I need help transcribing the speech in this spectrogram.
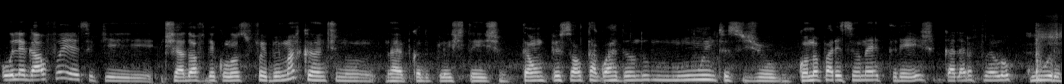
O legal foi esse, que Shadow of the Colossus foi bem marcante no- na época do Playstation. Então o pessoal tá guardando muito esse jogo. Quando apareceu na E3, a galera foi a loucura.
